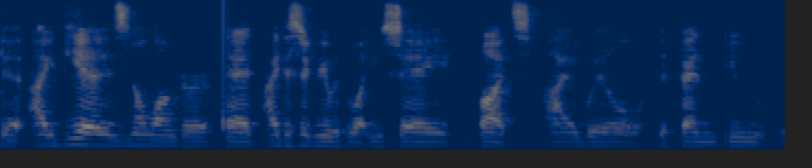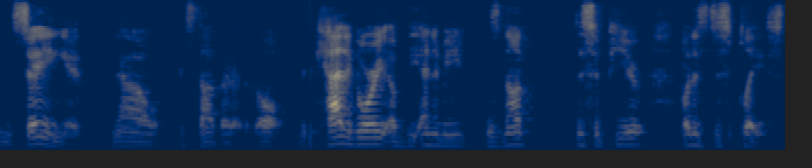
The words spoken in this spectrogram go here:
the idea is no longer that I disagree with what you say, but I will defend you in saying it. Now, it's not that at all. The category of the enemy does not disappear, but is displaced.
